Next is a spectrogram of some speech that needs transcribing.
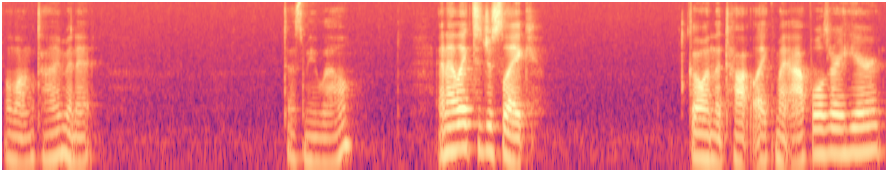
a long time and it does me well. And I like to just like go on the top, like my apples right here,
